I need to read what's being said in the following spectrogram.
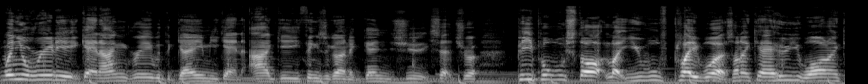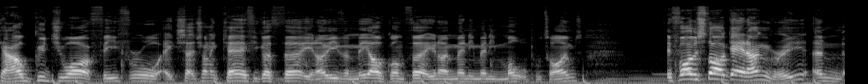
when you're really getting angry with the game, you're getting aggy, things are going against you, etc. People will start like you will play worse. I don't care who you are, I don't care how good you are at FIFA or etc. I don't care if you go 30, you know, even me, I've gone 30, you know, many, many multiple times. If I would start getting angry and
